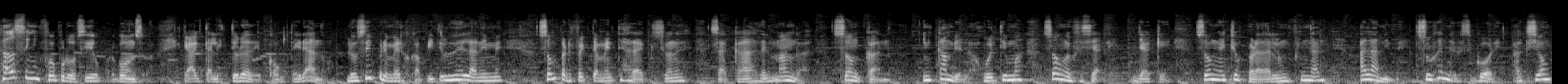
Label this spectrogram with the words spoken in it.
Helsing fue producido por Gonzo, que acta la historia de Cauterano. Los seis primeros capítulos del anime son perfectamente adaptaciones sacadas del manga, son canon. En cambio, las últimas son oficiales, ya que son hechos para darle un final al anime. Su género es gore, acción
